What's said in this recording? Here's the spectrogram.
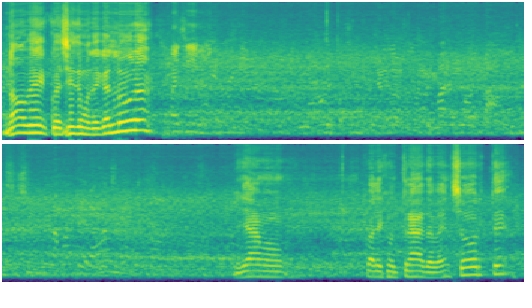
9 Quasimodo De Gallura. Vediamo quale contrada va in sorte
